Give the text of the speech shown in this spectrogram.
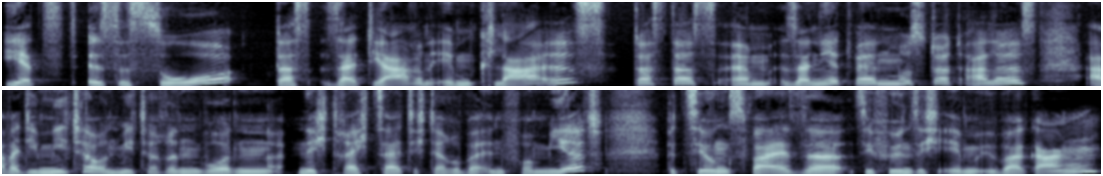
Jetzt ist es so, dass seit Jahren eben klar ist, dass das ähm, saniert werden muss dort alles. Aber die Mieter und Mieterinnen wurden nicht rechtzeitig darüber informiert, beziehungsweise sie fühlen sich eben übergangen.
